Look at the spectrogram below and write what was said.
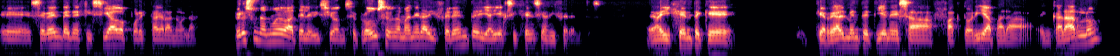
eh, se ven beneficiados por esta gran ola. Pero es una nueva televisión, se produce de una manera diferente y hay exigencias diferentes. Hay gente que, que realmente tiene esa factoría para encararlo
